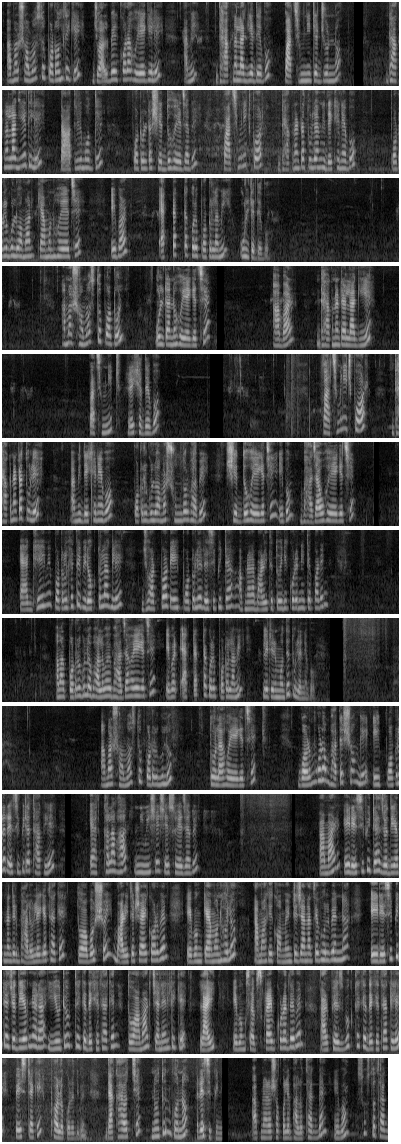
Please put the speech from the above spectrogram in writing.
আমার সমস্ত পটল থেকে জল বের করা হয়ে গেলে আমি ঢাকনা লাগিয়ে দেব পাঁচ মিনিটের জন্য। ঢাকনা লাগিয়ে দিলে তাড়াতাড়ির মধ্যে পটলটা সেদ্ধ হয়ে যাবে। পাঁচ মিনিট পর ঢাকনাটা তুলে আমি দেখে নেব পটলগুলো আমার কেমন হয়েছে। এবার একটা একটা করে পটল আমি উল্টে দেব। আমার সমস্ত পটল উল্টানো হয়ে গেছে। আবার ঢাকনাটা লাগিয়ে পাঁচ মিনিট রেখে দেব। পাঁচ মিনিট পর ঢাকনাটা তুলে আমি দেখে নেব পটলগুলো আমার সুন্দরভাবে সেদ্ধ হয়ে গেছে এবং ভাজাও হয়ে গেছে। একঘেয়েমি পটল খেতে বিরক্ত লাগলে ঝটপট এই পটলের রেসিপিটা আপনারা বাড়িতে তৈরি করে নিতে পারেন। আমার পটলগুলো ভালোভাবে ভাজা হয়ে গেছে। এবার একটা একটা করে পটল আমি প্লেটের মধ্যে তুলে নেব। আমার সমস্ত পটলগুলো তোলা হয়ে গেছে। গরম গরম ভাতের সঙ্গে এই পটলের রেসিপিটা থাকলে এক থালা ভাত নিমিষে শেষ হয়ে যাবে। আমার এই রেসিপিটা যদি আপনাদের ভালো লেগে থাকে, তো অবশ্যই বাড়িতে ট্রাই করবেন এবং কেমন হলো আমাকে কমেন্টে জানাতে ভুলবেন না। এই রেসিপিটা যদি আপনারা ইউটিউব থেকে দেখে থাকেন, তো আমার চ্যানেলটিকে লাইক এবং সাবস্ক্রাইব করে দেবেন আর ফেসবুক থেকে দেখে থাকলে পেজটাকে ফলো করে দেবেন। দেখা হচ্ছে নতুন কোনো রেসিপি নিয়ে। আপনারা সকলে ভালো থাকবেন এবং সুস্থ থাকবেন।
